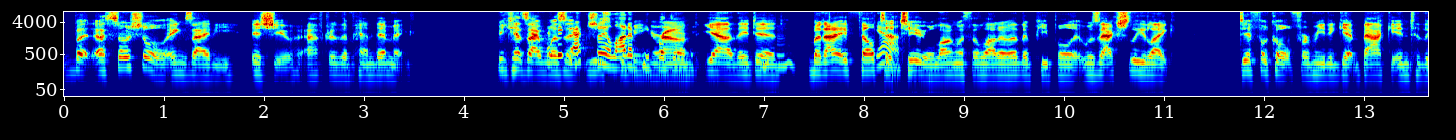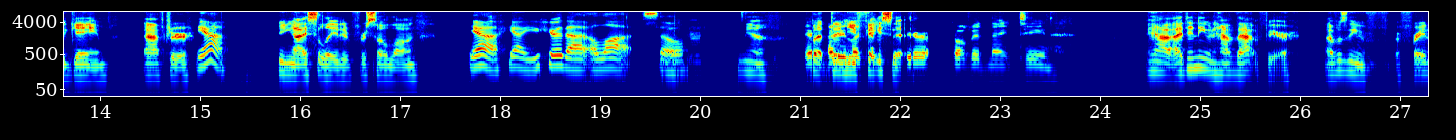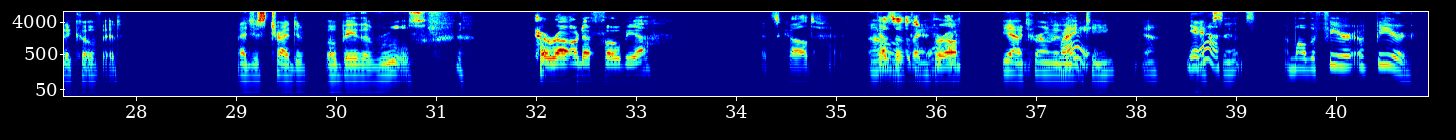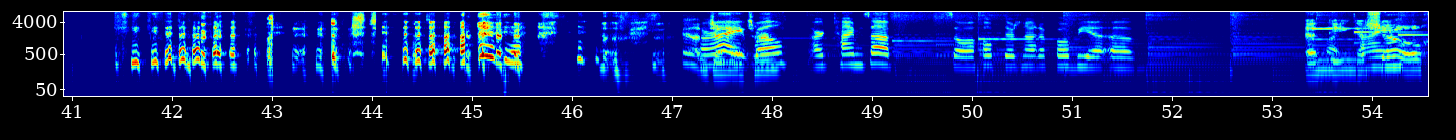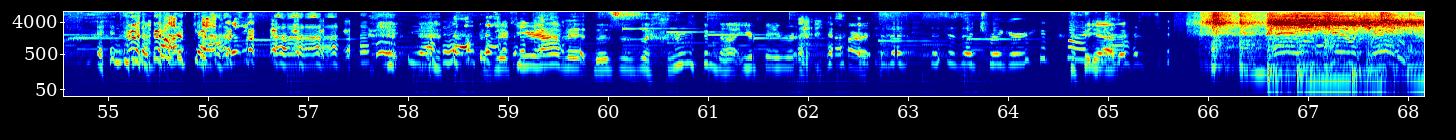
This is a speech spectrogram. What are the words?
but a social anxiety issue after the pandemic because i wasn't actually a lot of people did. yeah they did. Mhm. but i felt Yeah. it too along with a lot of other people. It was actually like difficult for me to get back into the game after yeah being isolated for so long. Yeah yeah you hear that a lot so. Mm-hmm. Yeah but Everybody then you face it. COVID nineteen. yeah i didn't even have that fear. I wasn't even afraid of covid. I just tried to obey the rules. Coronaphobia. It's called. Oh, because Oh, of the corona. yeah corona Right. 19 yeah yeah. makes sense. I'm all the fear of beer yeah yeah All general right. term. Well, our time's up. So I hope there's not a phobia of ending a time? show ending the podcast. yeah. 'Cause if you have it this is not your favorite part This is a this is a trigger Yeah. podcast. Hey, Jim and Katie,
